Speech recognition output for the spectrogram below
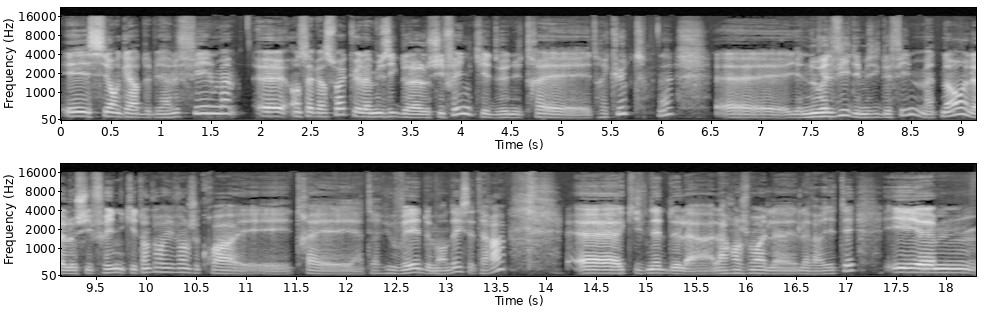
Et si on regarde bien le film, euh, on s'aperçoit que la musique de la Lochifrine, qui est devenue très très culte, hein, euh, il y a une nouvelle vie des musiques de films maintenant. Et la Lochifrine, qui est encore vivant, je crois, est très interviewée, demandée, etc. euh, qui venait de la- l'arrangement et de la, de la variété. Et euh,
